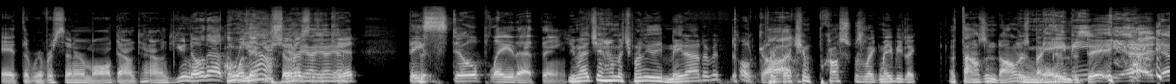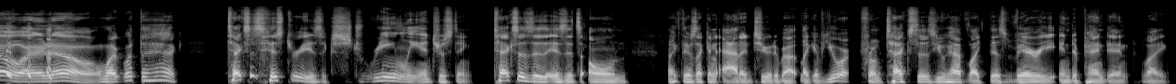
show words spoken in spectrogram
at the River Center Mall downtown. Do you know that the Oh, one that you showed Yeah, us yeah, as a yeah, yeah. kid? They The- still play that thing. You imagine how much money they made out of it? The Oh, God. Production cost was like maybe like a thousand dollars back in the day. yeah, I know, I know. I'm like, what the heck? Texas history is extremely interesting. Texas is, is its own. Like, there's like an attitude about like if you are from Texas, you have like this very independent, like,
